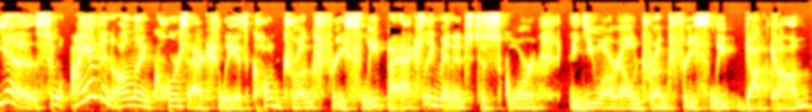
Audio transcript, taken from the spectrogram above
Yeah, so I have an online course actually. It's called Drug Free Sleep. I actually managed to score the URL drugfreesleep.com,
